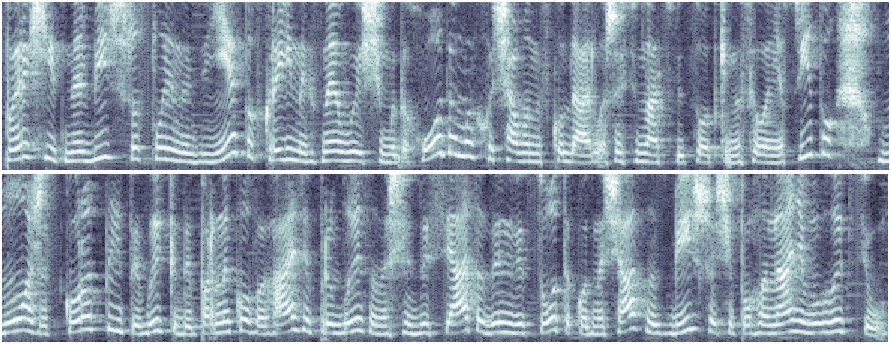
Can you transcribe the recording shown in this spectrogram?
Перехід на більш рослинну дієту в країнах з найвищими доходами, хоча вони складають лише 17% населення світу, може скоротити викиди парникових газів приблизно на 61%, одночасно збільшуючи поглинання вуглецю.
